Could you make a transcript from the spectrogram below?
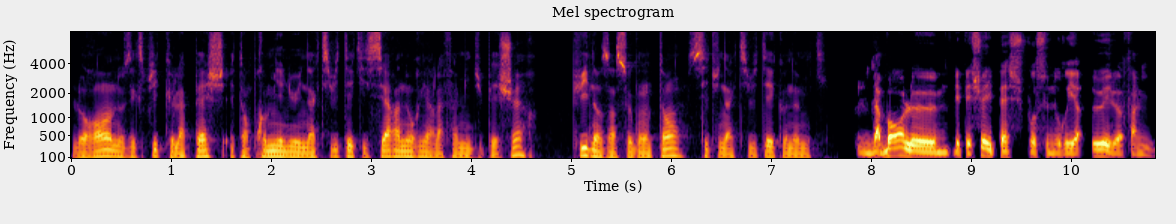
Laurent nous explique que la pêche est en premier lieu une activité qui sert à nourrir la famille du pêcheur, puis dans un second temps, c'est une activité économique. D'abord, le, les pêcheurs, ils pêchent pour se nourrir eux et leur famille.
